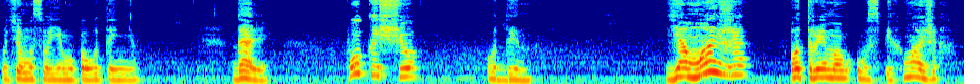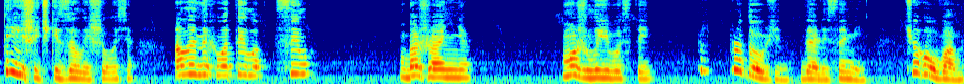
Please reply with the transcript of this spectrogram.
у цьому своєму павутинні. Далі. Поки що один. Я майже отримав успіх, майже трішечки залишилося, але не хватило сил, бажання, можливостей. Пр- Продовжіть далі самі. Чого вам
